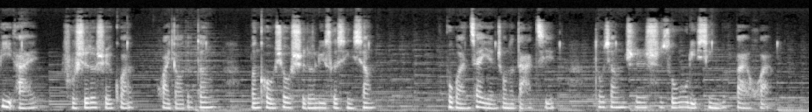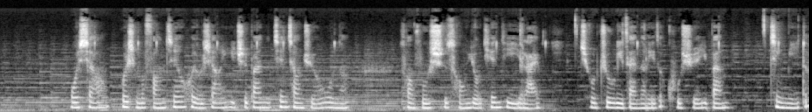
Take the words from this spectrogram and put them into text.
壁癌、腐蚀的水管、坏掉的灯。”门口锈蚀的绿色信箱，不管再严重的打击，都将之视作物理性的败坏。我想，为什么房间会有这样意志般的坚强觉悟呢？仿佛是从有天地以来就伫立在那里的苦穴一般，静谧的、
